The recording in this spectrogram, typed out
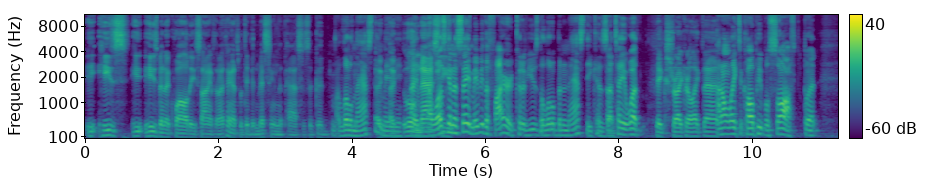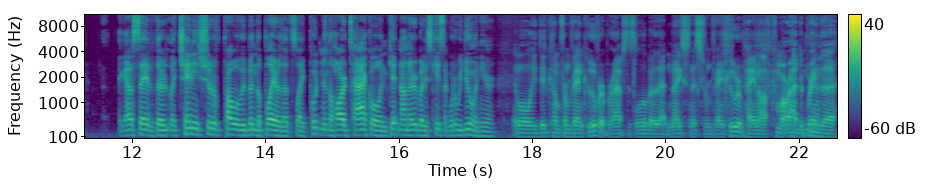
He, he's he, he's been a quality signing for them. I think that's what they've been missing in the past is a good A little nasty, A- a maybe. little I, I was gonna say maybe the Fire could have used a little bit of nasty because I tell you what, big striker like that. I don't like to call people soft, but I gotta say that they're like Tchani should have probably been the player that's like putting in the hard tackle and getting on everybody's case. Like, what are we doing here? And well, he did come from Vancouver. Perhaps it's a little bit of that niceness from Vancouver paying off. Kamara had to bring the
